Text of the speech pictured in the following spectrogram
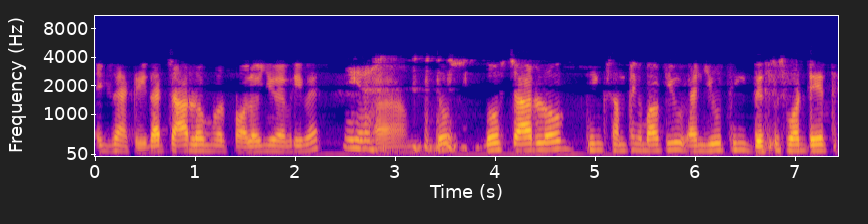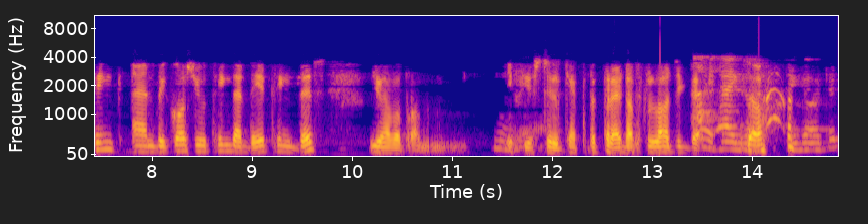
exactly, that char log will follow you everywhere. Yeah. Um, those, those char log think something about you and you think this is what they think and because you think that they think this, you have a problem. If you still kept the thread of logic there. I, I got So- it. I got it.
